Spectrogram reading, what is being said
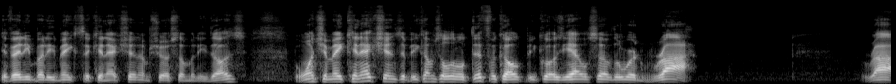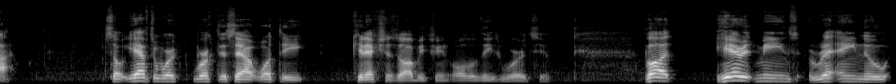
if anybody makes the connection. I'm sure somebody does. But once you make connections, it becomes a little difficult because you also have the word Ra. Ra. So you have to work work this out. What the connections are between all of these words here. But here it means Re'enu,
